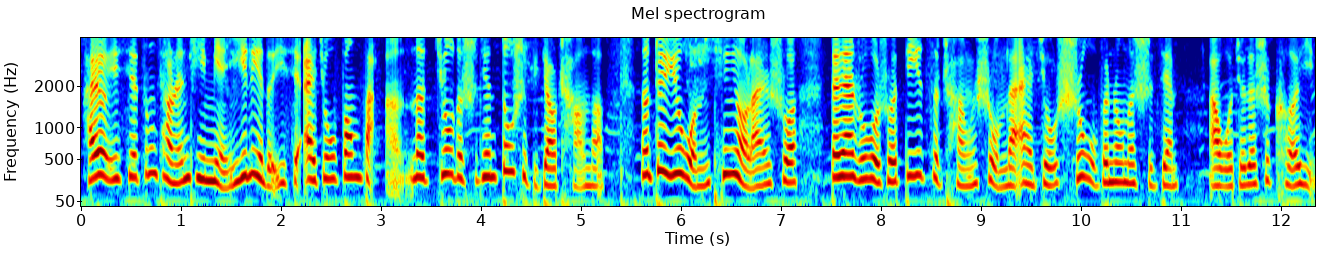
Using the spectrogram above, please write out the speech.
还有一些增强人体免疫力的一些艾灸方法，那灸的时间都是比较长的。那对于我们听友来说，大家如果说第一次尝试我们的艾灸，十五分钟的时间啊，我觉得是可以。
